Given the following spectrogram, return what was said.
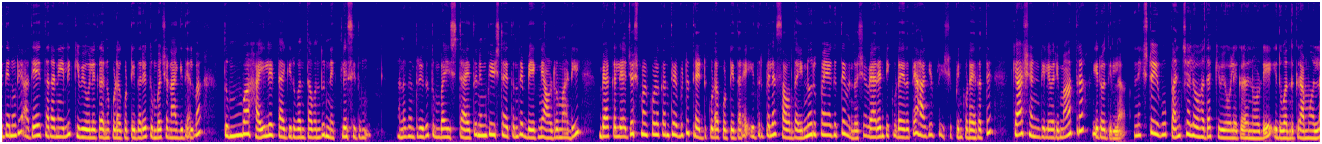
ಇದೆ ನೋಡಿ, ಅದೇ ಥರನೇ ಇಲ್ಲಿ ಕಿವಿ ಒಲೆಗಳನ್ನು ಕೂಡ ಕೊಟ್ಟಿದ್ದಾರೆ. ತುಂಬ ಚೆನ್ನಾಗಿದೆ ಅಲ್ವಾ? ತುಂಬ ಹೈಲೈಟ್ ಆಗಿರುವಂಥ ಒಂದು ನೆಕ್ಲೆಸ್ ಇದು. ನನಗಂತೂ ಇದು ತುಂಬ ಇಷ್ಟ ಆಯಿತು. ನಿಮಗೂ ಇಷ್ಟ ಆಯಿತು ಅಂದರೆ ಬೇಗನೆ ಆರ್ಡ್ರ್ ಮಾಡಿ, ಬ್ಯಾಕಲ್ಲಿ ಅಡ್ಜಸ್ಟ್ ಮಾಡ್ಕೊಳಕ್ಕಂತ ಹೇಳ್ಬಿಟ್ಟು ಥ್ರೆಡ್ ಕೂಡ ಕೊಟ್ಟಿದ್ದಾರೆ. ಇದ್ರ ಬೆಲೆ ಸಾವಿರದ ಇನ್ನೂರು ರೂಪಾಯಿ ಆಗುತ್ತೆ. ಒಂದು ವರ್ಷ ವ್ಯಾರಂಟಿ ಕೂಡ ಇರುತ್ತೆ. ಹಾಗೆ ಫ್ರೀ ಶಿಪ್ಪಿಂಗ್ ಕೂಡ ಇರುತ್ತೆ. ಕ್ಯಾಶ್ ಆನ್ ಡೆಲಿವರಿ ಮಾತ್ರ ಇರೋದಿಲ್ಲ. ನೆಕ್ಸ್ಟ್ ಇವು ಪಂಚಲೋಹದ ಕಿವಿ ಓಲೆಗಳು ನೋಡಿ. ಇದು ಒಂದು ಗ್ರಾಮು ಅಲ್ಲ,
